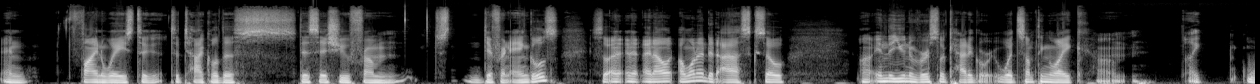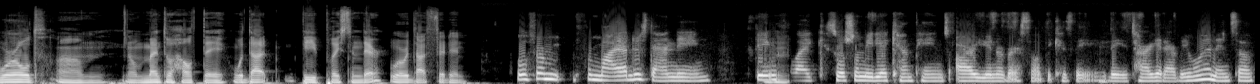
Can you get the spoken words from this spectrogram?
and find ways to to tackle this this issue from just different angles. So and, and I, I wanted to ask so uh, in the universal category would something like um, like World um, you know Mental Health Day would that be placed in there or would that fit in? Well, from from my understanding, things Mhm. like social media campaigns are universal because they they target everyone, and so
